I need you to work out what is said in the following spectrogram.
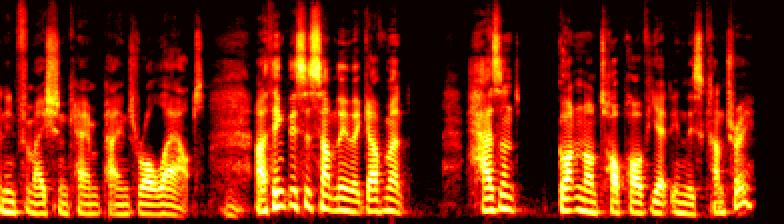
and information campaigns roll out. Mm. I think this is something that government hasn't gotten on top of yet in this country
